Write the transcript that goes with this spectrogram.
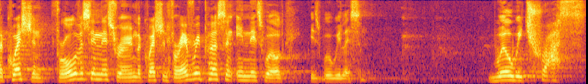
the question for all of us in this room, the question for every person in this world is will we listen? Will we trust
